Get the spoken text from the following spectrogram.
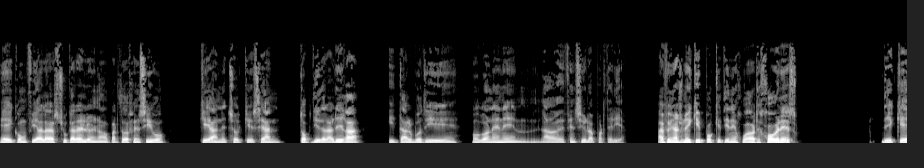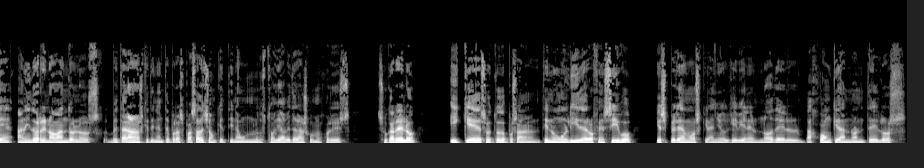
Eh, confía a Zuccarello en el apartado ofensivo que han hecho que sean top 10 de la liga y Talbot y Ogonen en la defensiva y la portería. Al final es un equipo que tiene jugadores jóvenes, de que han ido renovando los veteranos que tenían temporadas pasadas, aunque tiene unos todavía veteranos, como mejor es Sucarelo, y que sobre todo pues tienen un líder ofensivo que esperemos que el año que viene no del bajón que dan ante los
